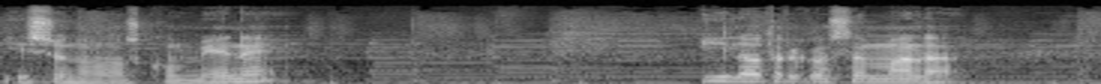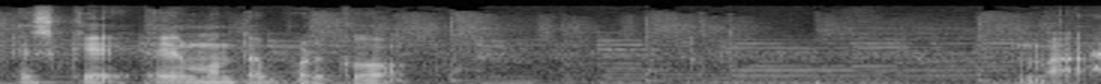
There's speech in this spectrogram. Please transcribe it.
Y eso no nos conviene. Y la otra cosa mala es que el montapuerco... Vale.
